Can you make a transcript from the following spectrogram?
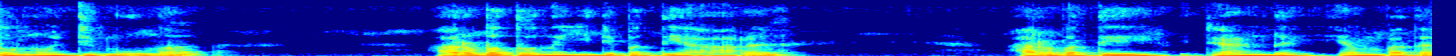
തൊണ്ണൂറ്റി മൂന്ന് അറുപത്തൊന്ന് ഇരുപത്തി ആറ് അറുപത്തി രണ്ട് എൺപത്.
